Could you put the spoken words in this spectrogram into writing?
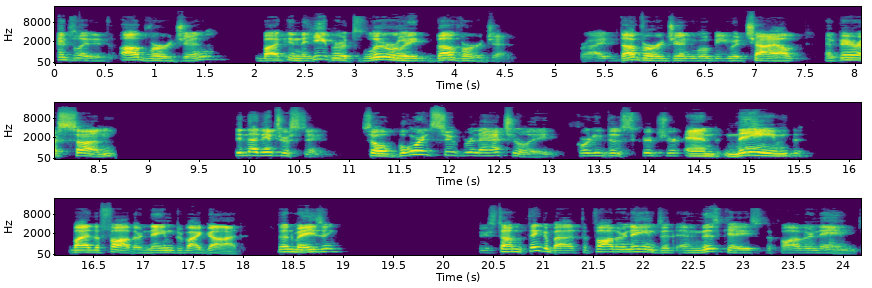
translated a virgin, but in the Hebrew, it's literally the virgin, right? The virgin will be with child and bear a son. Isn't that interesting? So, born supernaturally, according to the scripture, and named by the Father, named by God. Isn't that amazing? You stop and think about it. The Father names it, and in this case, the Father named,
